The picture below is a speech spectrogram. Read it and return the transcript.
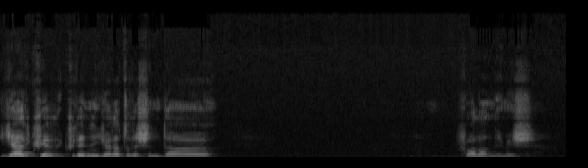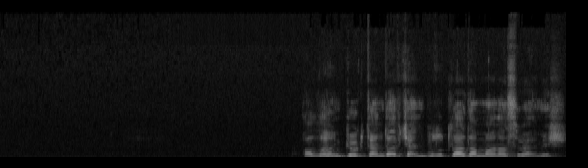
yer küre- kürenin yaratılışında falan demiş. Allah'ın gökten derken bulutlardan manası vermiş.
